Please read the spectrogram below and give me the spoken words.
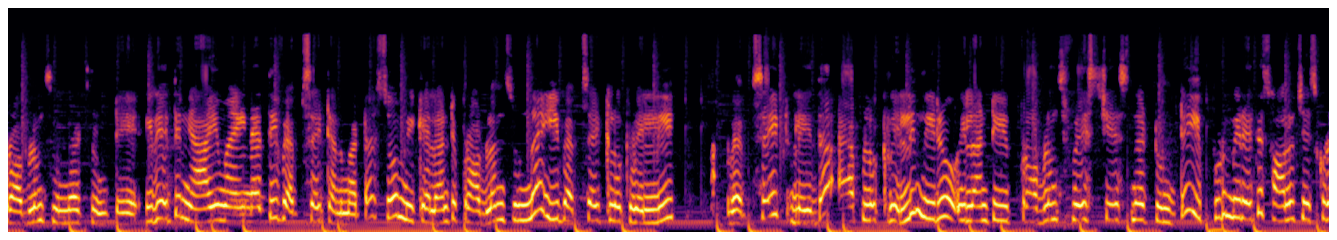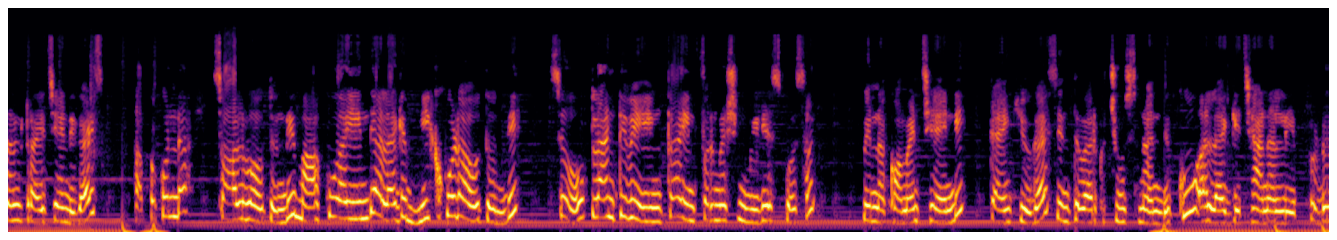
ప్రాబ్లమ్స్ ఉన్నట్టుంటే ఇదైతే న్యాయమైనది వెబ్సైట్ అనమాట సో మీకు ఎలాంటి ప్రాబ్లమ్స్ ఉన్నా ఈ వెబ్సైట్లోకి వెళ్ళి వెబ్సైట్ లేదా యాప్లోకి వెళ్ళి మీరు ఇలాంటి ప్రాబ్లమ్స్ ఫేస్ చేసినట్టుంటే ఇప్పుడు మీరైతే సాల్వ్ చేసుకోవడానికి ట్రై చేయండి గైస్ తప్పకుండా సాల్వ్ అవుతుంది. మాకు అయ్యింది అలాగే మీకు కూడా అవుతుంది. సో ఇట్లాంటివి ఇంకా ఇన్ఫర్మేషన్ వీడియోస్ కోసం మీరు నాకు కామెంట్ చేయండి. థ్యాంక్ యూ గైస్ ఇంతవరకు చూసినందుకు అలాగే ఛానల్ని ఎప్పుడు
